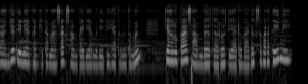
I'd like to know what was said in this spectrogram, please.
Lanjut ini akan kita masak sampai dia mendidih ya teman-teman. Jangan lupa sambil terus diaduk-aduk seperti ini.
